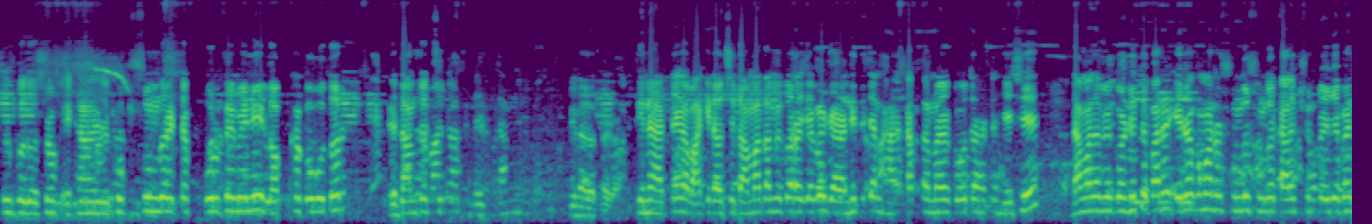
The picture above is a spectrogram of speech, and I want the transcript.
সুপ্র দর্শক এখানে যে খুব সুন্দর একটা ফুল ফ্যামিলি লক্ষা কবুতর এর দাম হচ্ছে তিন হাজার টাকা বাকিটা হচ্ছে দামাদামি করা যাবে। যারা নিতে চান কাপ্তান ভাইয়ের কবুতর হাটে হেসে দামাদামি করে নিতে পারেন এরকম আরও সুন্দর সুন্দর কালেকশন পেয়ে যাবেন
